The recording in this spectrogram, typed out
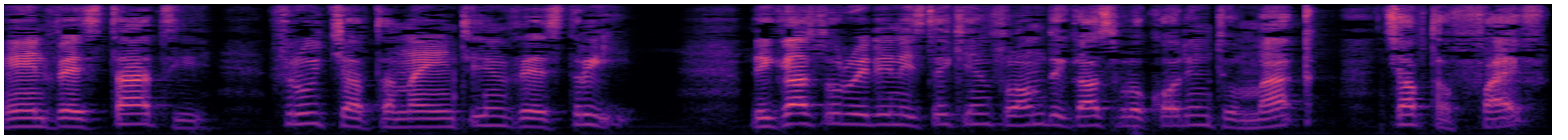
and verse 30 through chapter 19, verse 3. The gospel reading is taken from the gospel according to Mark chapter 5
